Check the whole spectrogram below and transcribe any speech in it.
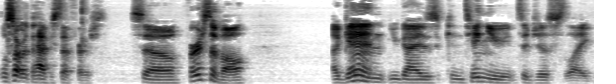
we'll start with the happy stuff first. So first of all, again, you guys continue to just like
